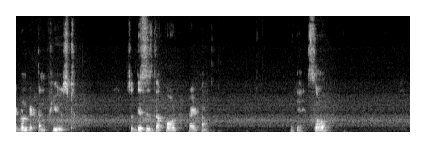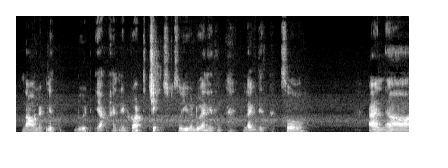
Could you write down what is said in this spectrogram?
I don't get confused. So this is the code right now. Okay so now let me do it. Yeah and it got changed. So you can do anything like this. So and uh,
